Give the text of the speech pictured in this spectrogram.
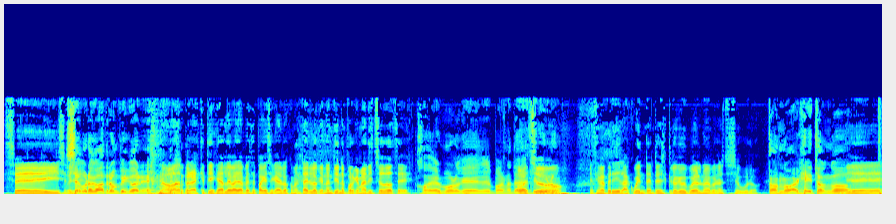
6. Seguro que va a trompicones. No, pero es que tienes que darle varias veces para que se caigan los comentarios. Lo que no entiendo es por qué me has dicho 12. Joder, porque, porque no te voy a decir 8. uno. Encima he perdido la cuenta, entonces creo que voy por el 9, pero no estoy seguro. Tongo, aquí hay tongo. 10.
